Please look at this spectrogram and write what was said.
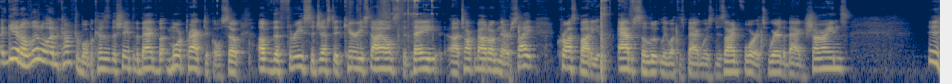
Again, a little uncomfortable because of the shape of the bag, but more practical. So, of the three suggested carry styles that they uh, talk about on their site, crossbody is absolutely what this bag was designed for. It's where the bag shines. Eh,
